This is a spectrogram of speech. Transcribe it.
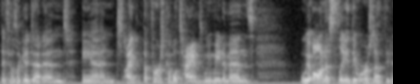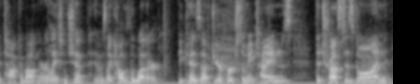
it feels like a dead end. And I the first couple times we made amends, we honestly there was nothing to talk about in our relationship. It was like how's the weather? Because after you're hurt so many times, the trust is gone.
